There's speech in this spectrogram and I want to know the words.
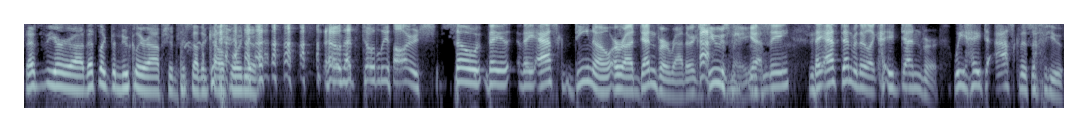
that's your. Uh, that's like the nuclear option for Southern California. Oh, that's totally harsh. So they they ask Dino or uh, Denver rather, excuse me. Yeah, see, they ask Denver. They're like, "Hey, Denver, we hate to ask this of you,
